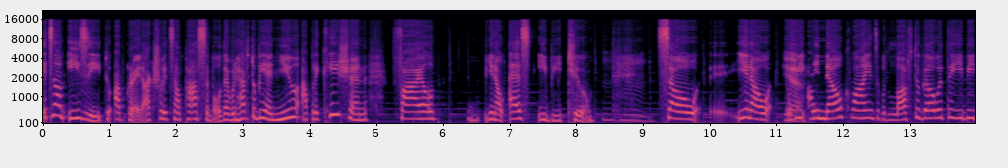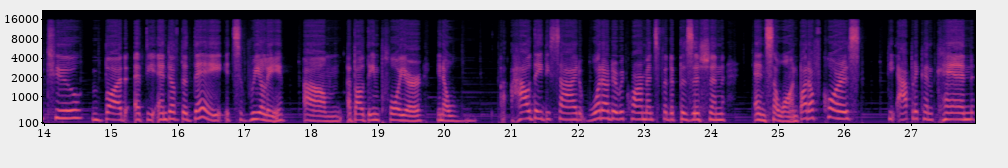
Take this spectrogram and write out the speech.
it's not easy to upgrade. Actually, it's not possible. There would have to be a new application filed, you know, as EB2. Mm-hmm. So, you know, yeah. we, I know clients would love to go with the EB2, but at the end of the day, it's really um, about the employer, you know, how they decide, what are the requirements for the position, and so on. But of course, the applicant can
